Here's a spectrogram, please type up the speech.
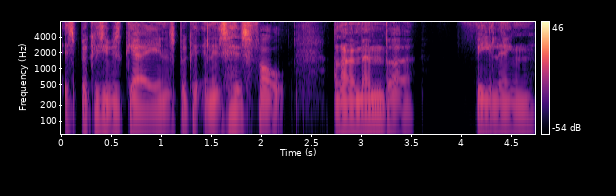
It's because he was gay, and it's because and it's his fault. And I remember feeling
